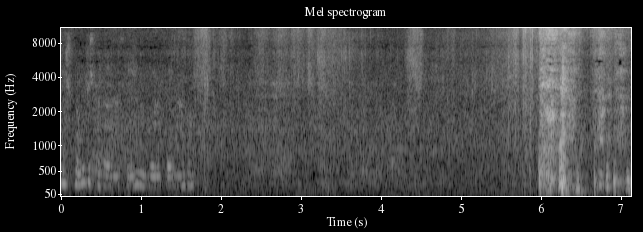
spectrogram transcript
Thank you.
